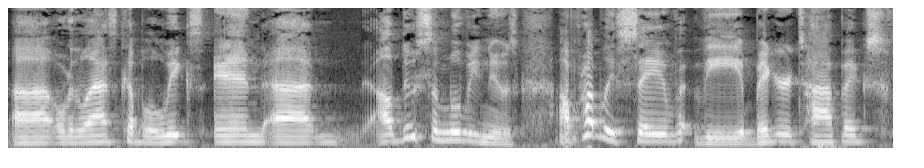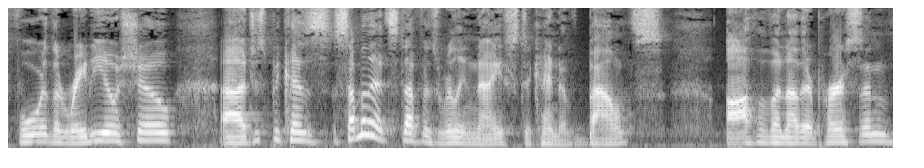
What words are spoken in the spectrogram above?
uh, over the last couple of weeks, and uh, I'll do some movie news. I'll probably save the bigger topics for the radio show, uh, just because some of that stuff is really nice to kind of bounce off of another person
